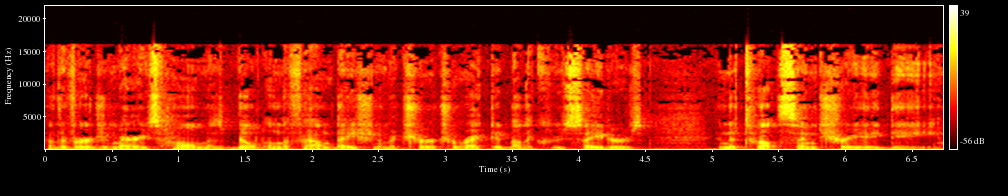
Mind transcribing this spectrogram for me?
of the Virgin Mary's home, is built on the foundation of a church erected by the Crusaders in the 12th century AD.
